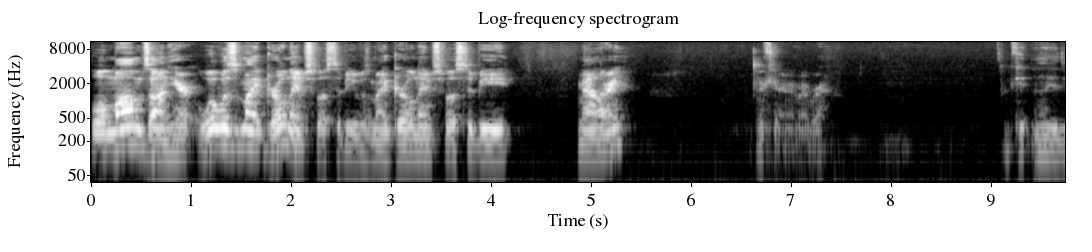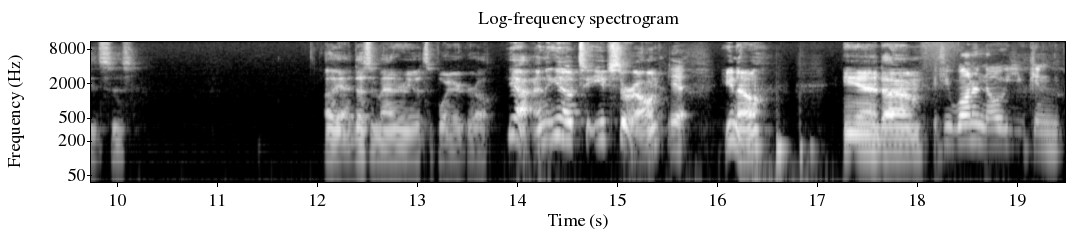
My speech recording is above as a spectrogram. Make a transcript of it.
well, mom's on here. What was my girl name supposed to be? Was my girl name supposed to be Mallory? I can't remember. Okay, no, says. Oh yeah, it doesn't matter if it's a boy or girl. Yeah, and you know, to each their own. Yeah. You know, and um, If you want to know, you can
